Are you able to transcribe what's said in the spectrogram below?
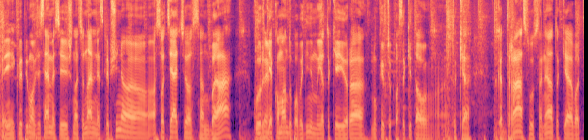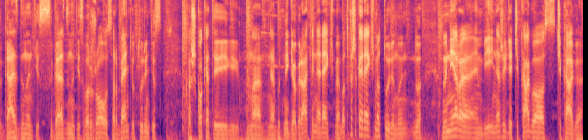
e, įkvėpimo visi semėsi iš nacionalinės krepšinio asociacijos NBA, kur Taip. Tie komandų pavadinimai jie tokie yra, nu kaip čia pasakyti tau, a, tokie kad drąsūs, ne, tokie, vat, gazdinantis, gazdinantis varžovus, ar bent jau turintis kažkokią tai, na, nebūtinai geografinę reikšmę, bet kažkokią reikšmę turi. Nu, nu, nu nėra NBA, nežaidžia Čikagos Čikaga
